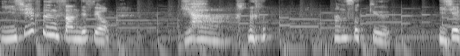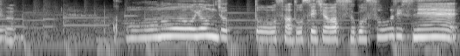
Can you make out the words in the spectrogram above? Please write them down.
イジェフンさんですよ。いやー、反則球、イジェフン。この四女と佐渡セジャはすごそうですね。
